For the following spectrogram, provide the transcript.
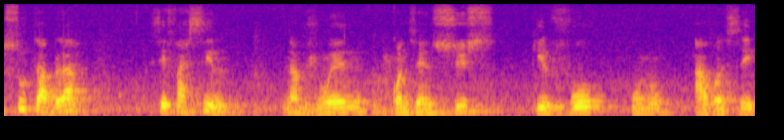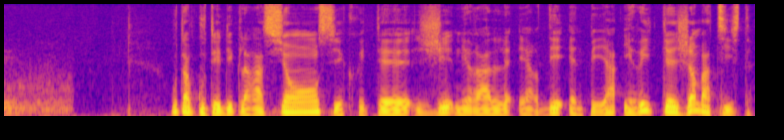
sou tabla, se fasil nan jwen konsensus ki l fo pou nou avanse. Vous avez écouté déclaration secrétaire général RDNPA Eric Jean-Baptiste.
